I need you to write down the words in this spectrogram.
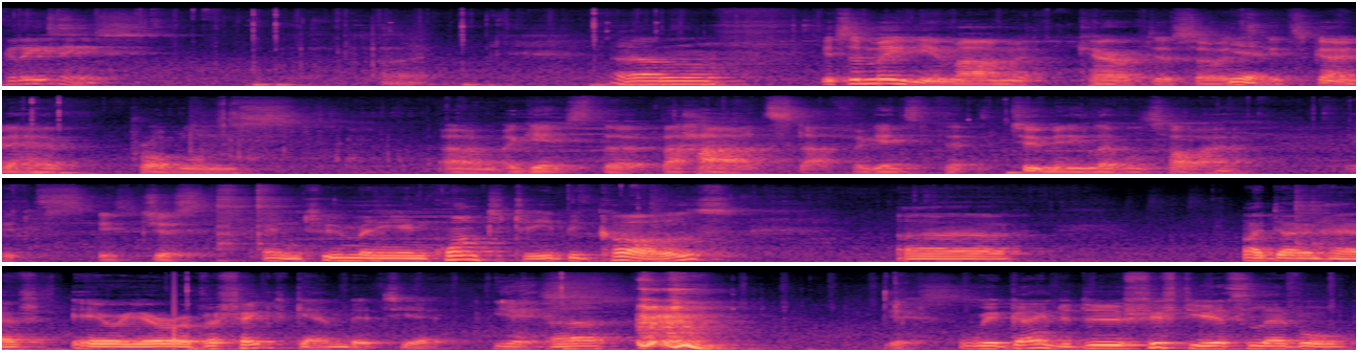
Greetings. Um, It's a medium armor character, so it's, Yeah. it's going to have problems um, against the, the hard stuff, against the, too many levels higher. It's it's just and too many in quantity because uh, I don't have area of effect gambits yet. yes, Uh, yes, we're going to do 50th level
